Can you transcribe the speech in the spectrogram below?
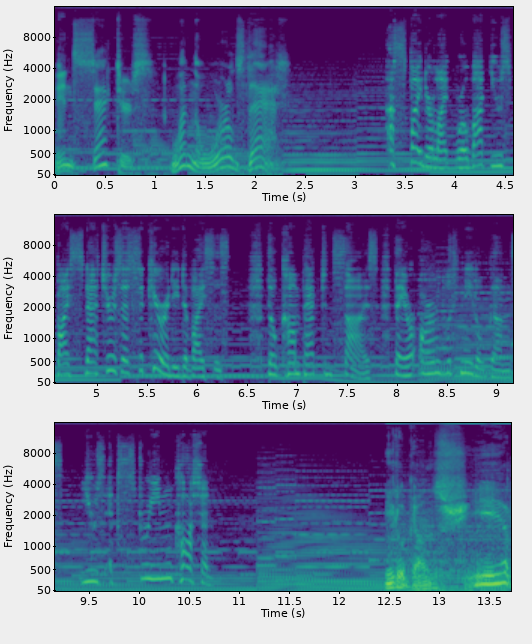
Insectors? What in the world's that? A spider-like robot used by snatchers as security devices. Though compact in size, they are armed with needle guns. Use extreme caution. Needle guns. Shit.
